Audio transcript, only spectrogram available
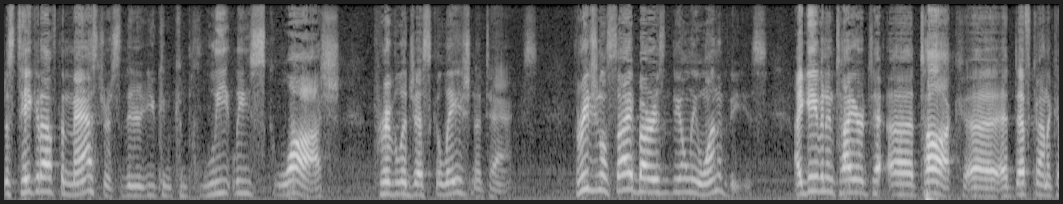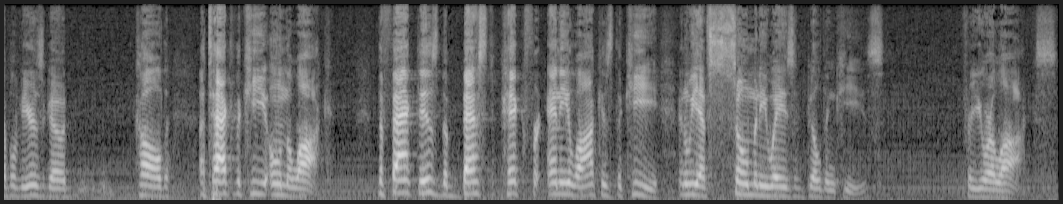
Just take it off the master so that you can completely squash privilege escalation attacks. The regional sidebar isn't the only one of these. I gave an entire uh, talk uh, at DEF CON a couple of years ago called Attack the Key, Own the Lock. The fact is the best pick for any lock is the key, and we have so many ways of building keys for your locks.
